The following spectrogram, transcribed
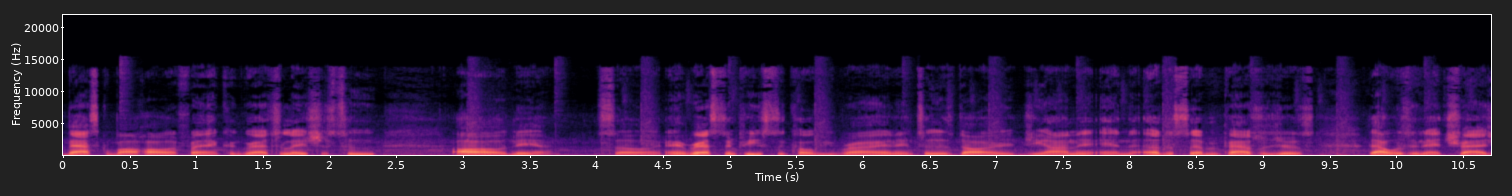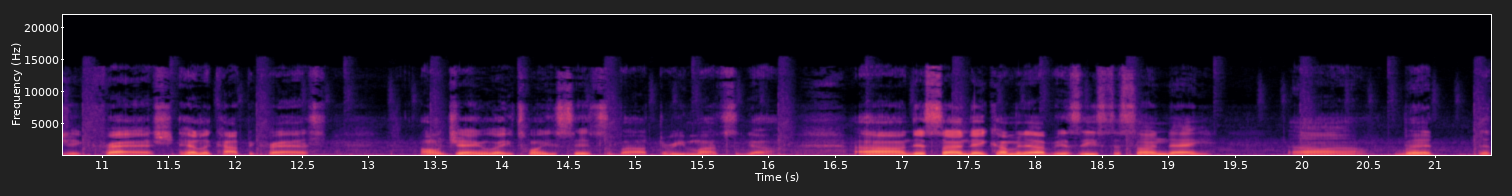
Basketball Hall of Fame. Congratulations to all of them. So, and rest in peace to Kobe Bryant and to his daughter Gianna and the other seven passengers that was in that tragic crash, helicopter crash on January 26th, about three months ago. Uh, this Sunday coming up is Easter Sunday, uh, but the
